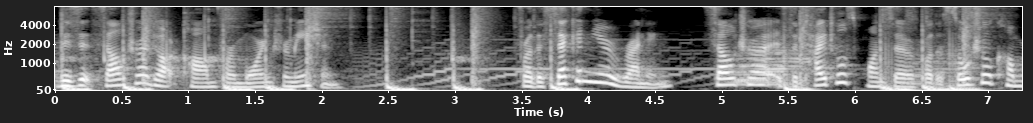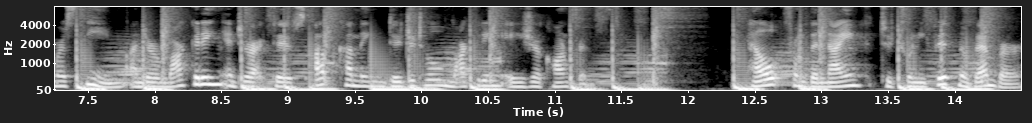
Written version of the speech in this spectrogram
visit Celtra.com for more information. For the second year running, Celtra is the title sponsor for the social commerce theme under Marketing Interactive's upcoming Digital Marketing Asia Conference. Held from the 9th to 25th November,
